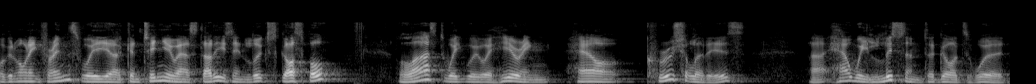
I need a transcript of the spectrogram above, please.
Well, good morning, friends. We uh, continue our studies in Luke's Gospel. Last week we were hearing how crucial it is uh, how we listen to God's word.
